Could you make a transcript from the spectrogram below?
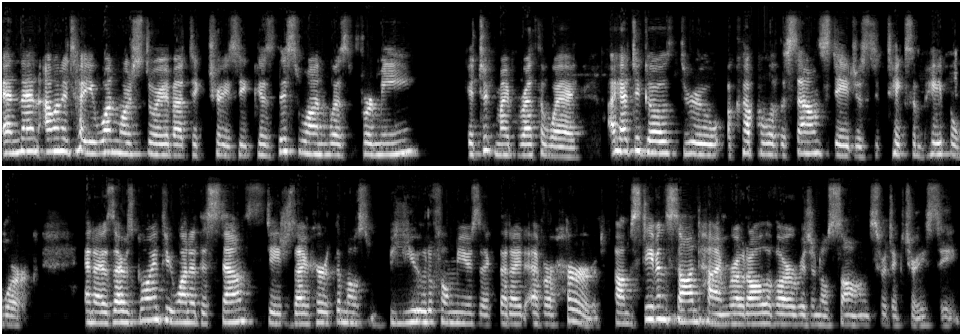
and then i want to tell you one more story about dick tracy because this one was for me it took my breath away I had to go through a couple of the sound stages to take some paperwork. And as I was going through one of the sound stages, I heard the most beautiful music that I'd ever heard. Um, Stephen Sondheim wrote all of our original songs for Dick Tracy.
